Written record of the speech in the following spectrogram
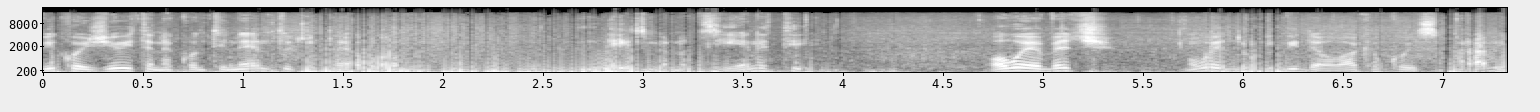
Vi koji živite na kontinentu ćete ovo neizmjerno cijeniti. Ovo je već, ovo je drugi video ovakav koji se pravi.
